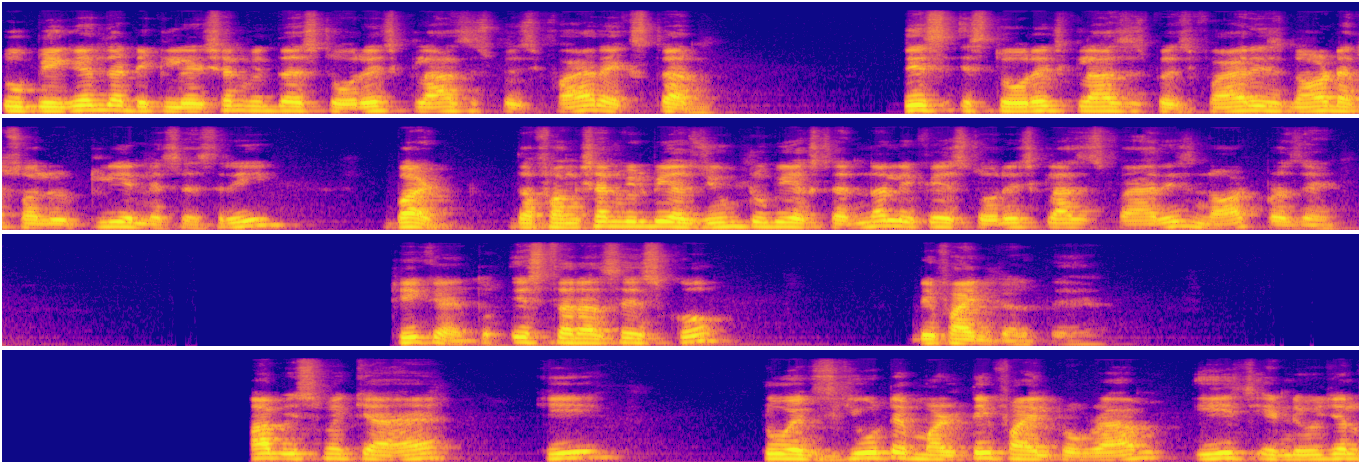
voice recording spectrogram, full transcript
to begin the declaration with the storage class specifier extern this storage class specifier is not absolutely necessary but the function will be assumed to be external if a storage class sphere is not present. ठीक है? तो इस तरह से इसको डिफाइन करते हैं। अब इसमें क्या है कि to execute a multi file program each individual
